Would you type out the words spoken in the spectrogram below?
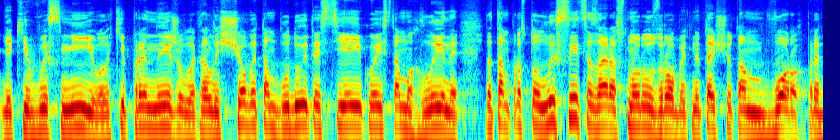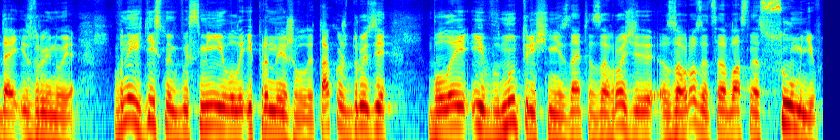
які висміювали, які принижували, казали, що ви там будуєте з цієї якоїсь там глини, да там просто лисиця зараз нору зробить, не те, що там ворог прийде і зруйнує. Вони їх дійсно висміювали і принижували. Також, друзі, були і внутрішні, знаєте, загрози, загрози це власне сумнів.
